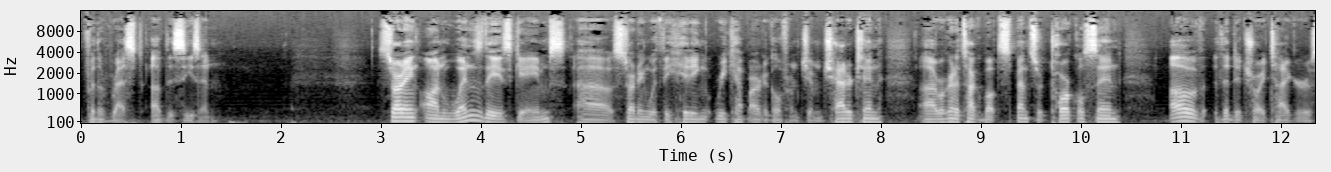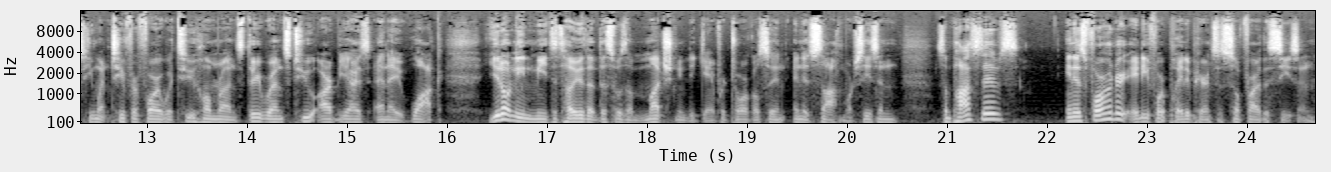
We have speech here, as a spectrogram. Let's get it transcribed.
for the rest of the season. Starting on Wednesday's games, uh, starting with the hitting recap article from Jim Chatterton, uh, we're going to talk about Spencer Torkelson, of the Detroit Tigers. He went two for four with two home runs, three runs, two RBIs, and a walk. You don't need me to tell you that this was a much needed game for Torkelson in his sophomore season. Some positives in his 484 plate appearances so far this season,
